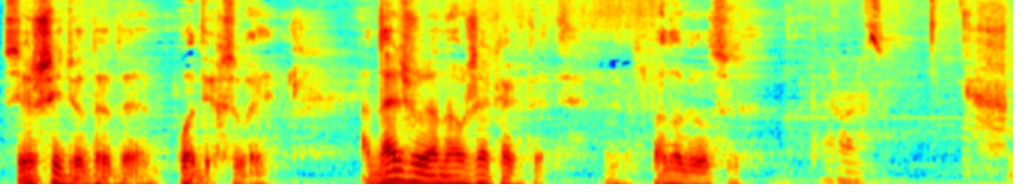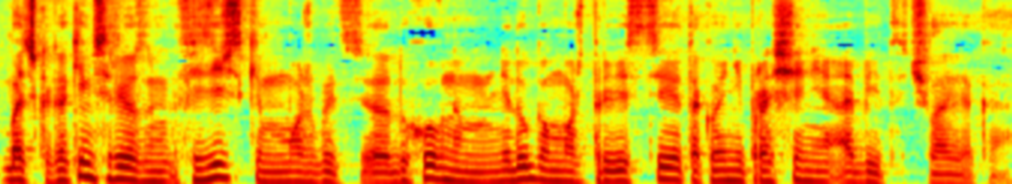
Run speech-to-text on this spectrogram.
совершить вот это подвиг свой. А дальше она уже как-то сподобилась. Батюшка, каким серьезным физическим, может быть, э, духовным недугом может привести такое непрощение обид человека?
